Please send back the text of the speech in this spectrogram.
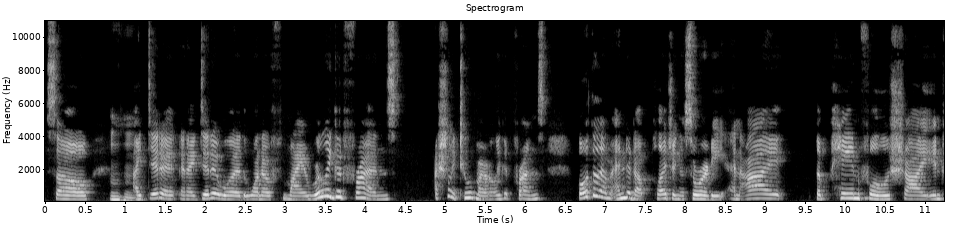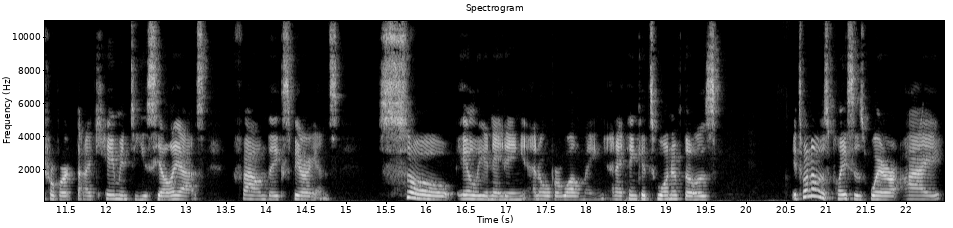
So Mhm. I did it, and I did it with one of my really good friends. Actually, two of my really good friends. Both of them ended up pledging a sorority, and I, the painful, shy introvert that I came into UCLA as, found the experience so alienating and overwhelming. And I think it's one of those. It's one of those places where I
